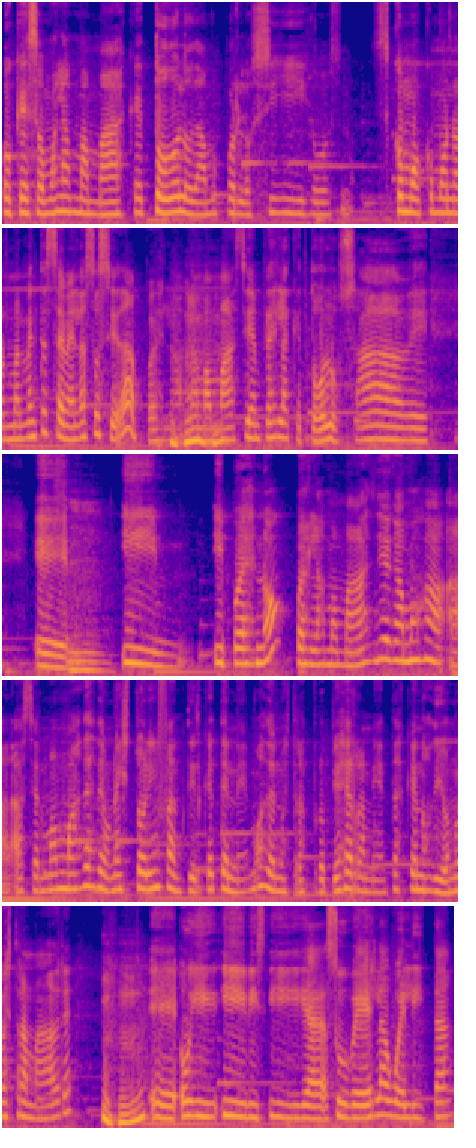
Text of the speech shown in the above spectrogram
o que somos las mamás que todo lo damos por los hijos, como, como normalmente se ve en la sociedad, pues la, la mamá siempre es la que todo lo sabe, eh, y, pues no, pues las mamás llegamos a, ser mamás desde una historia infantil que tenemos, de nuestras propias herramientas que nos dio nuestra madre. Eh, y, a su vez la abuelita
